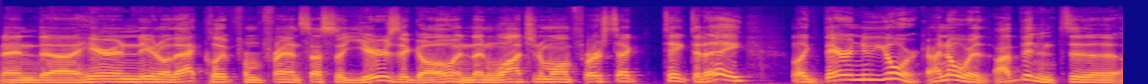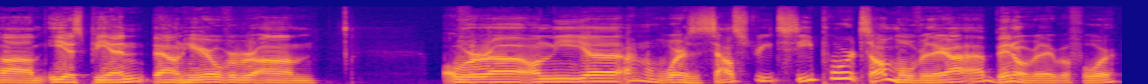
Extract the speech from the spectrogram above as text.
And uh, hearing, you know, that clip from Francesa years ago and then watching them on First Tech Take today, like they're in New York. I know where I've been into um, ESPN down here over um, over uh, on the uh, I don't know where is it South Street Seaport Some over there. I, I've been over there before.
